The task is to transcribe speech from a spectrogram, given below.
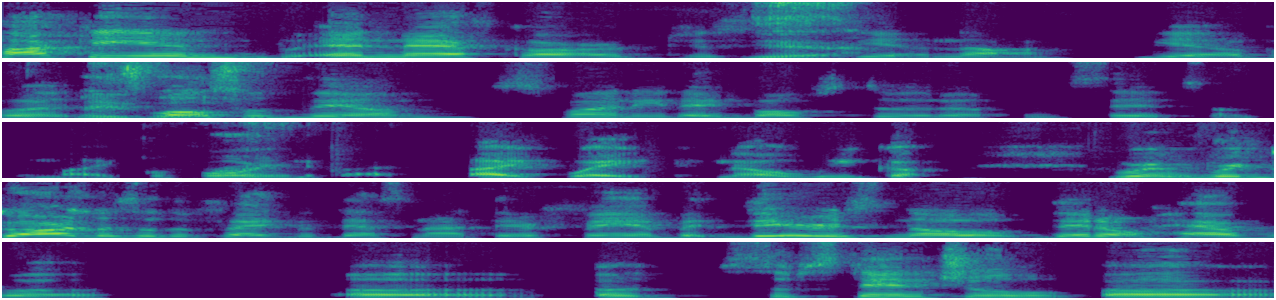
Hockey and, and NASCAR just yeah yeah nah yeah but Baseball both too. of them it's funny they both stood up and said something like before right. anybody like wait no we go regardless of the fact that that's not their fan but there is no they don't have a a, a substantial uh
